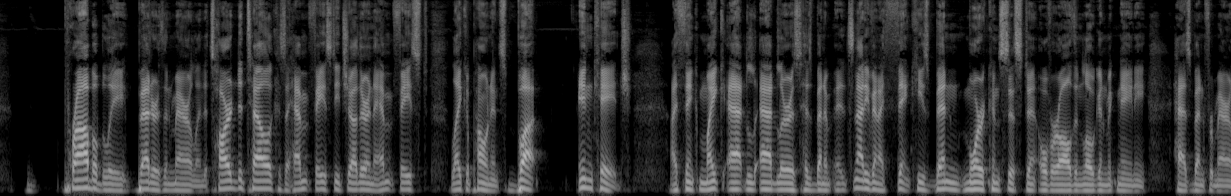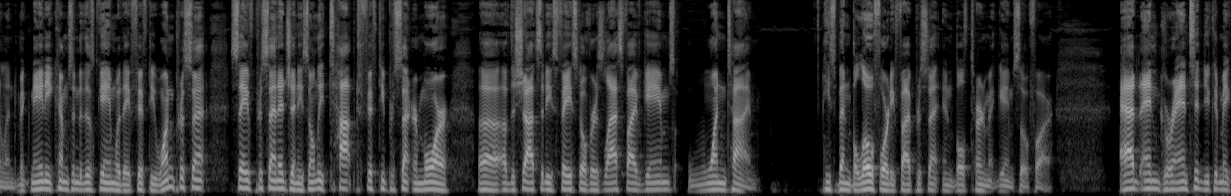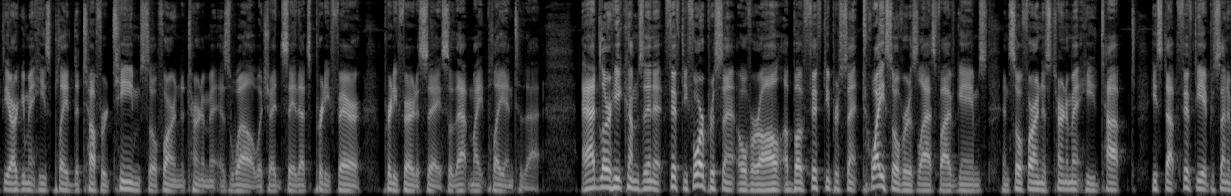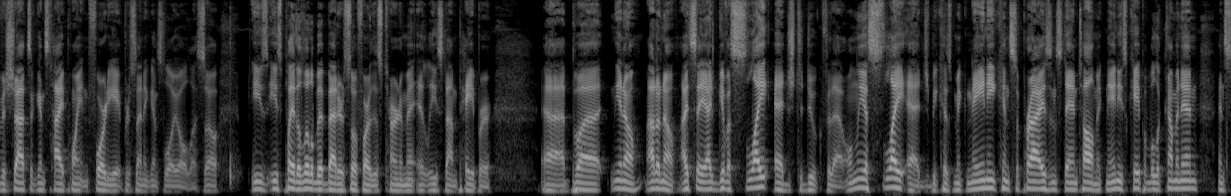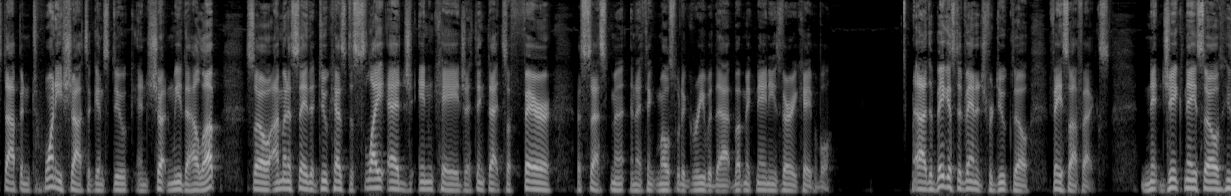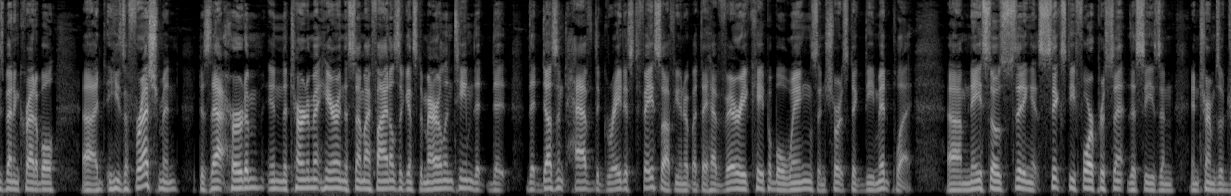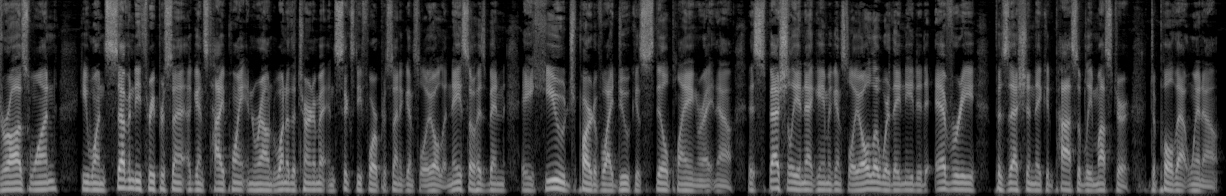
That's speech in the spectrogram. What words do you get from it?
probably better than Maryland. It's hard to tell because they haven't faced each other and they haven't faced like opponents. But in cage, I think Mike Adler has been. It's not even. I think he's been more consistent overall than Logan McNaney has been for Maryland. McNaney comes into this game with a 51% save percentage, and he's only topped 50% or more uh, of the shots that he's faced over his last five games one time. He's been below 45% in both tournament games so far. Add, and granted, you could make the argument he's played the tougher team so far in the tournament as well, which I'd say that's pretty fair, pretty fair to say. So that might play into that. Adler, he comes in at 54% overall, above 50% twice over his last five games. And so far in this tournament, he topped he stopped 58% of his shots against High Point and 48% against Loyola. So he's he's played a little bit better so far this tournament, at least on paper. Uh, but you know, I don't know. I'd say I'd give a slight edge to Duke for that. Only a slight edge because McNaney can surprise and stand tall. McNaney's capable of coming in and stopping 20 shots against Duke and shutting me the hell up. So I'm going to say that Duke has the slight edge in cage. I think that's a fair assessment, and I think most would agree with that. But McNaney's very capable. Uh, the biggest advantage for Duke, though, face-off X. Jake Naso, he's been incredible. Uh, he's a freshman. Does that hurt him in the tournament here in the semifinals against a Maryland team that that that doesn't have the greatest faceoff unit, but they have very capable wings and short stick D mid play? Um, Naso's sitting at 64% this season in terms of draws won. He won 73% against High Point in round one of the tournament and 64% against Loyola. Naso has been a huge part of why Duke is still playing right now, especially in that game against Loyola where they needed every possession they could possibly muster to pull that win out.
